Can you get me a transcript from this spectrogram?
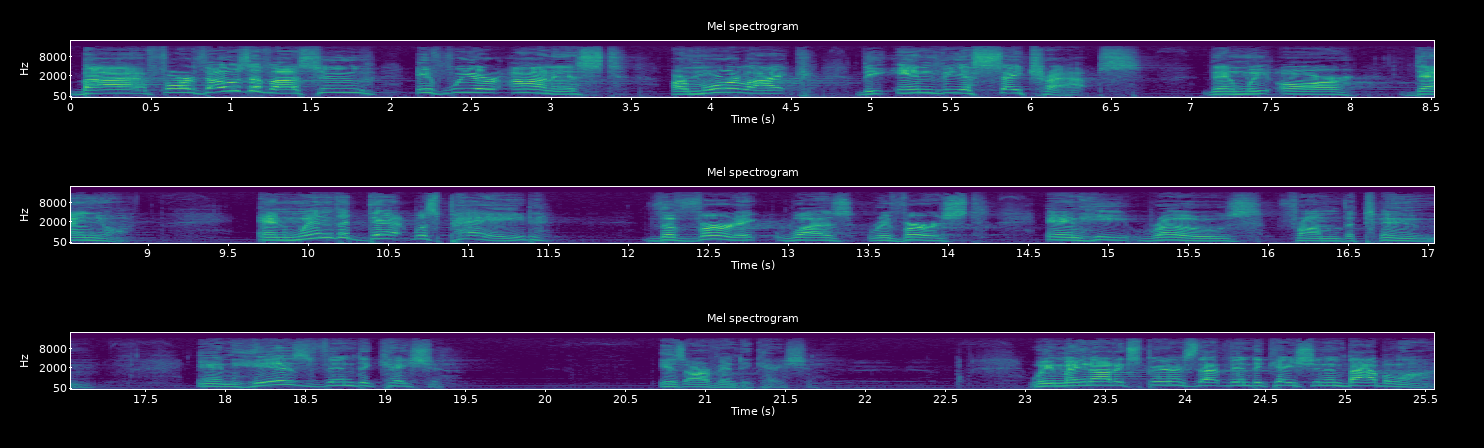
by, for those of us who, if we are honest, are more like the envious satraps than we are Daniel. And when the debt was paid, the verdict was reversed and he rose from the tomb. And his vindication is our vindication. We may not experience that vindication in Babylon,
